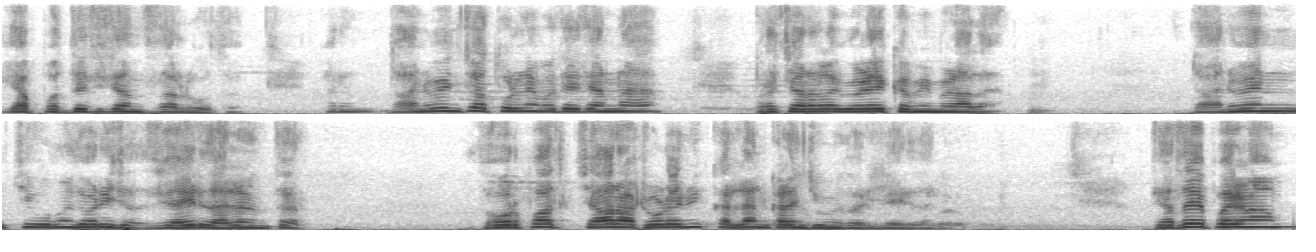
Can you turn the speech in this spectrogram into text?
या पद्धती त्यांचं चालू होतं. कारण दानवेंच्या तुलनेमध्ये त्यांना प्रचाराला वेळही कमी मिळाला. दानवेंची उमेदवारी जाहीर झाल्यानंतर जवळपास चार आठवड्यांनी कल्याण काळेंची उमेदवारी जाहीर झाली. त्याचाही परिणाम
